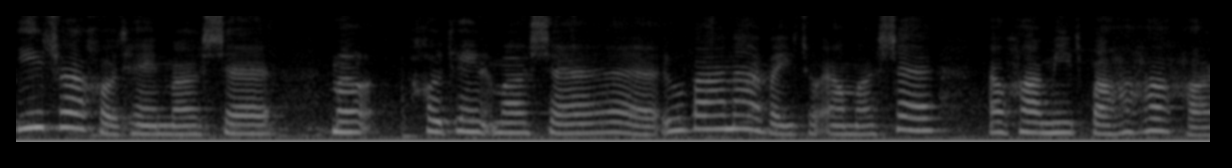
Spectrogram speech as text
יתר חותן משה חותן משה ובנה ביתו אל משה אל המטבח ההר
